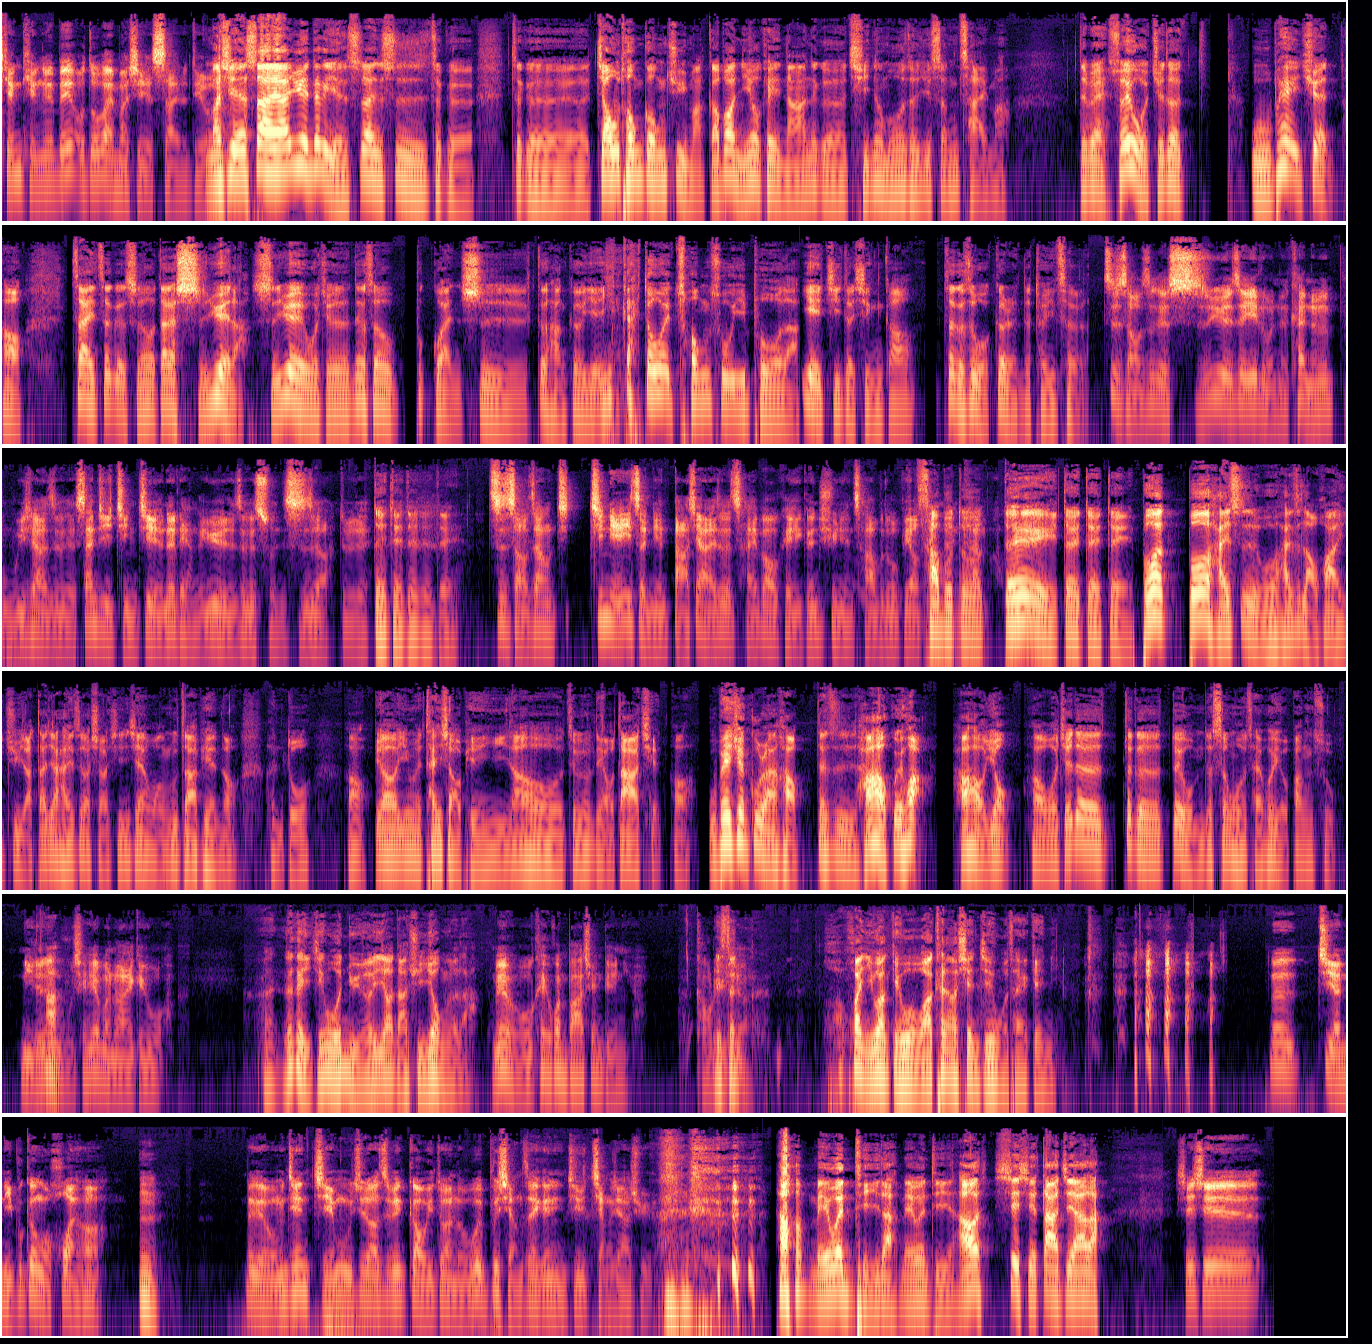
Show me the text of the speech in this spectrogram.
天天的被欧多拜马西塞了丢，马西塞啊，因为那个也算是这个这个交通工具嘛，搞不好你又可以拿那个骑那个摩托车去生财嘛，对不对？所以我觉得五配券哈、在这个时候大概十月啦，十月我觉得那个时候不管是各行各业，应该都会冲出一波啦，业绩的新高。这个是我个人的推测了。至少这个十月这一轮呢，看能不能补一下这个三级警戒那两个月的这个损失啊，对不对？对对对对对。至少这样今今年一整年打下来，这个财报可以跟去年差不多，不要差不多。对对对对。不过不过还是我还是老话一句啊，大家还是要小心，现在网络诈骗哦很多哦，不要因为贪小便宜，然后这个了大钱哦。五倍券固然好，但是好好规划，好好用。好，我觉得这个对我们的生活才会有帮助。你的那五千要不要拿来给我？啊，那个已经我女儿要拿去用了啦。没有，我可以换八千给你啊，考虑一下。换一万给我，我要看到现金我才给你。那既然你不跟我换哈，嗯，那个我们今天节目就到这边告一段落，我也不想再跟你继续讲下去。好，没问题啦，没问题。好，谢谢大家啦，谢谢。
